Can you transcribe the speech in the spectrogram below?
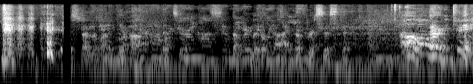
fragile. Just doesn't want to give up. That's it. Stubborn little guy, but persistent. Oh, there you did.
